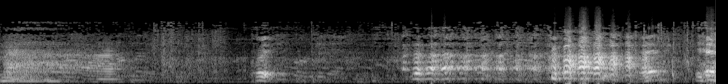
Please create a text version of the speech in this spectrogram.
まあ、おい。え？いや、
